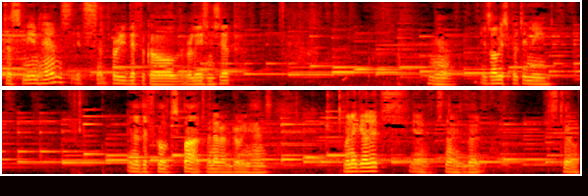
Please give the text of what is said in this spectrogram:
Because me and hands, it's a pretty difficult relationship. Yeah, it's always putting me in a difficult spot whenever I'm drawing hands. When I get it, yeah, it's nice, but still.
